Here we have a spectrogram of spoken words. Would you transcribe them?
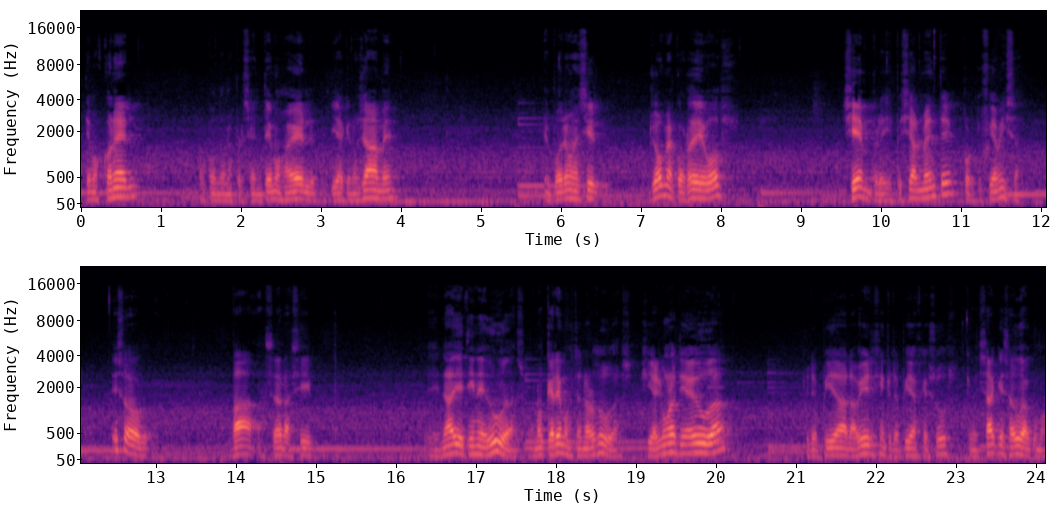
estemos con Él, o cuando nos presentemos a Él el día que nos llame, le podremos decir, yo me acordé de vos siempre y especialmente porque fui a misa. Eso va a ser así. Eh, nadie tiene dudas, no queremos tener dudas. Si alguno tiene duda, que le pida a la Virgen, que le pida a Jesús, que me saque esa duda como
